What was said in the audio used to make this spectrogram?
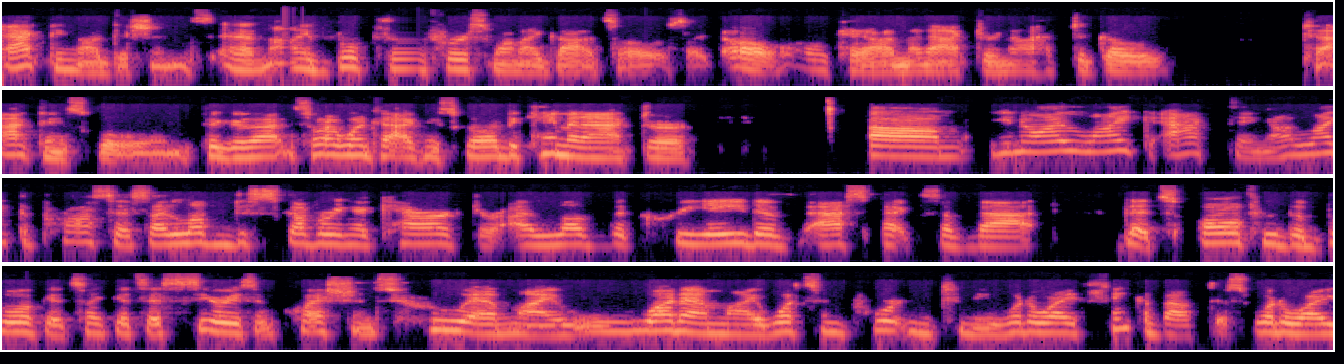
acting auditions. And I booked the first one I got. So I was like, Oh, okay, I'm an actor now. I have to go to acting school and figure that. So I went to acting school. I became an actor. Um, you know, I like acting. I like the process. I love discovering a character. I love the creative aspects of that. That's all through the book. It's like it's a series of questions. Who am I? What am I? What's important to me? What do I think about this? What do I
